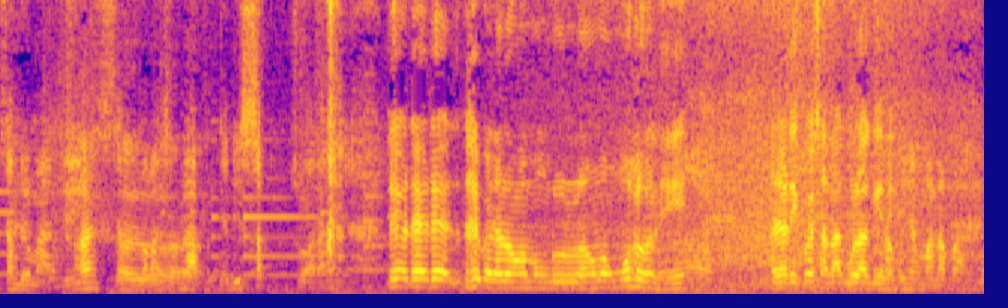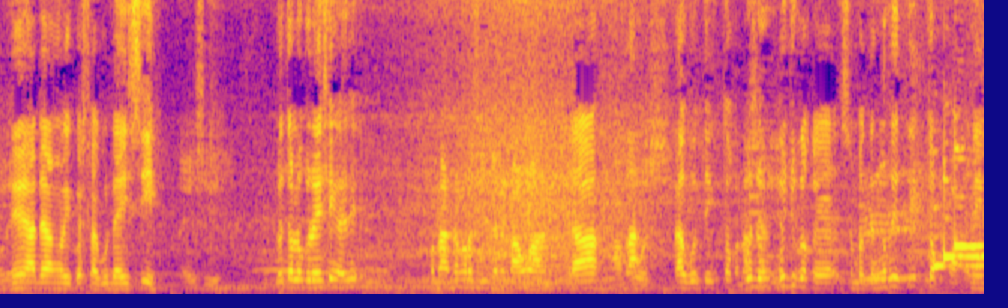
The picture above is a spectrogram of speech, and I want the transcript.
sambil mandi sambil makan seblak. Jadi sep suaranya. Deh, deh, deh, daripada lo ngomong dulu, lo ngomong mulu nih. Ah, Ada requestan lagu lagi nih. lagunya yang mana pak? Boleh Ini ada yang request lagu Daisy. Daisy Lo tau lagu Daisy gak sih? pernah denger sih dari kawan Ya, Mampus. la- lagu TikTok. Gue ya? juga kayak sempet denger di TikTok pak nih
